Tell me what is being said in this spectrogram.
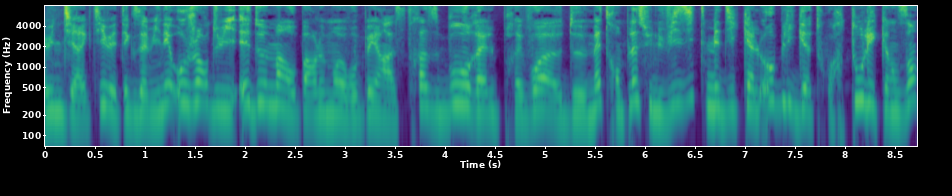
Une directive est examinée aujourd'hui et demain au Parlement européen à Strasbourg. Elle prévoit de mettre en place une visite médicale obligatoire tous les 15 ans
